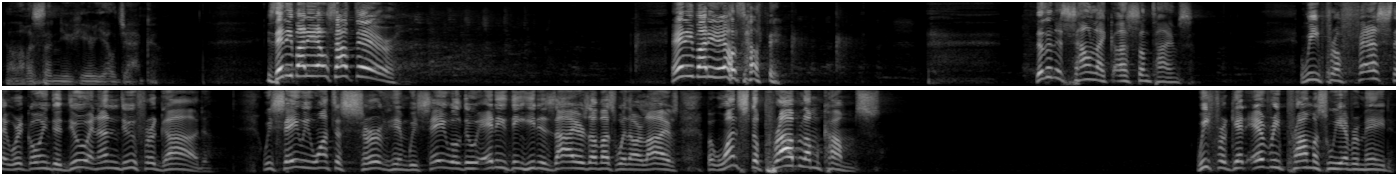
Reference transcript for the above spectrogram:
And all of a sudden, you hear yell, Jack. Is anybody else out there? Anybody else out there? Doesn't it sound like us sometimes? We profess that we're going to do and undo for God. We say we want to serve Him. We say we'll do anything He desires of us with our lives. But once the problem comes, we forget every promise we ever made.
